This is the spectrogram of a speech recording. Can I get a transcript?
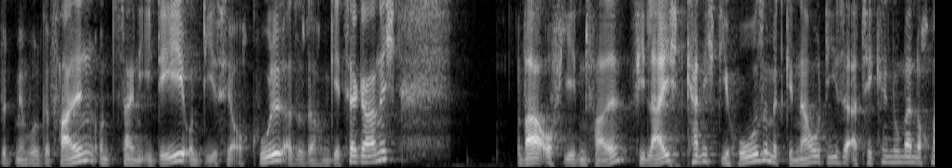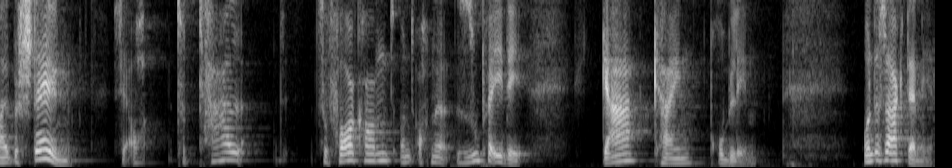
wird mir wohl gefallen und seine Idee, und die ist ja auch cool, also darum geht es ja gar nicht, war auf jeden Fall, vielleicht kann ich die Hose mit genau dieser Artikelnummer nochmal bestellen. Ist ja auch total zuvorkommend und auch eine super Idee. Gar kein Problem. Und das sagt er mir.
